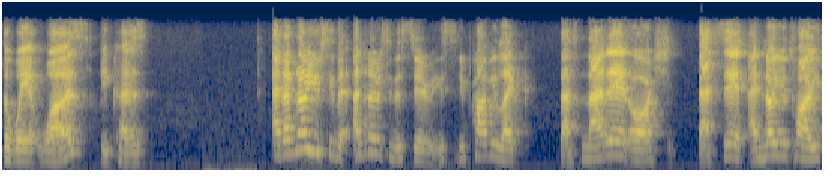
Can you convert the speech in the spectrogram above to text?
the way it was because and I know you've seen the I know you've seen the series. You're probably like, that's not it, or That's it. I know you told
